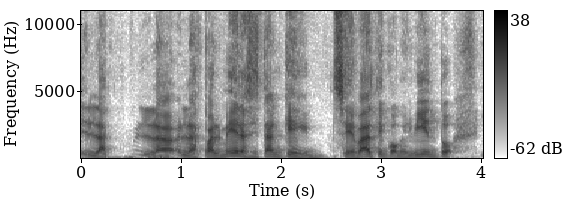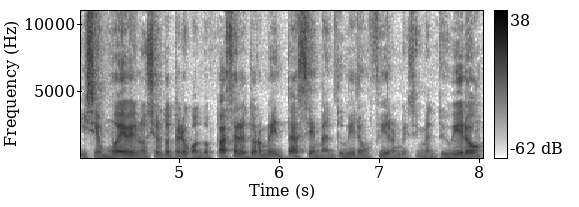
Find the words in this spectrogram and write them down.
las palmeras están que se baten con el viento y se mueven, ¿no es cierto? Pero cuando pasa la tormenta se mantuvieron firmes, se mantuvieron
